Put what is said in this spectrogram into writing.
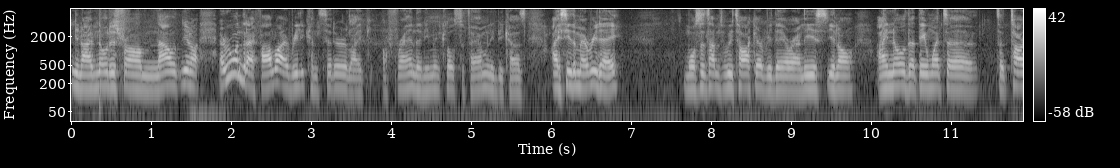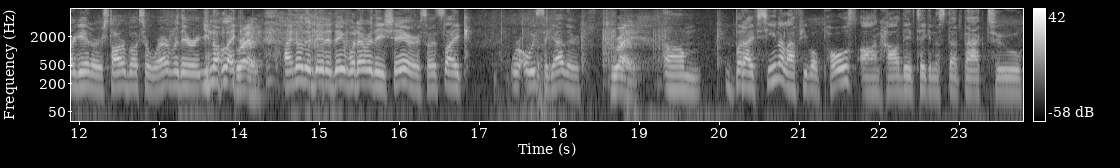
you know, I've noticed from now, you know, everyone that I follow, I really consider like a friend and even close to family because I see them every day. Most of the times we talk every day, or at least, you know, I know that they went to, to Target or Starbucks or wherever they're, you know, like, Right. I know their day to day, whatever they share. So it's like, we're always together. Right. But I've seen a lot of people post on how they've taken a step back to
